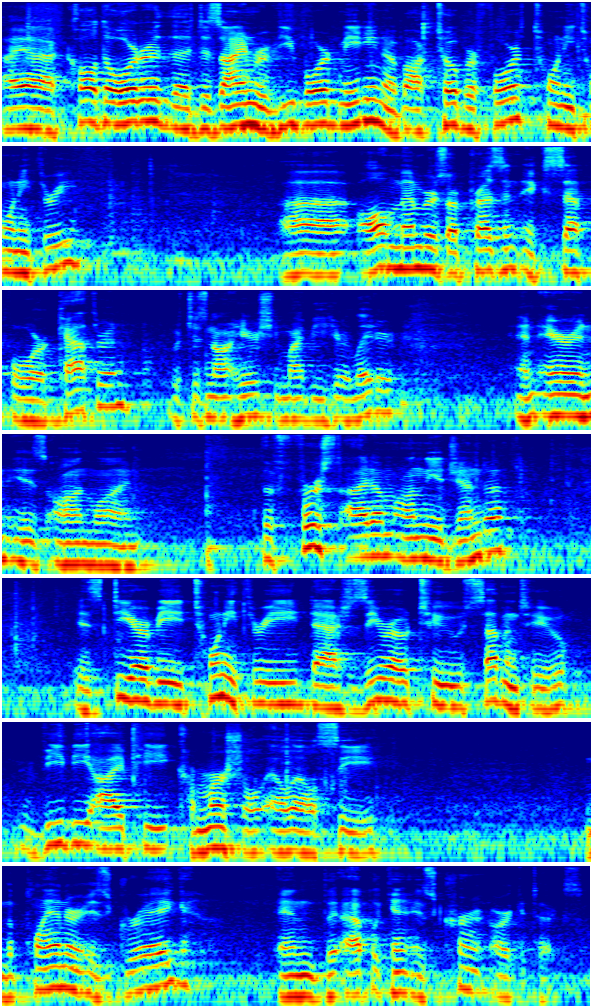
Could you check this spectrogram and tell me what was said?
I uh, call to order the Design Review Board meeting of October 4th, 2023. Uh, All members are present except for Catherine, which is not here, she might be here later, and Aaron is online. The first item on the agenda is DRB 23-0272, VVIP Commercial LLC. And the planner is Greg, and the applicant is Curran Architects.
